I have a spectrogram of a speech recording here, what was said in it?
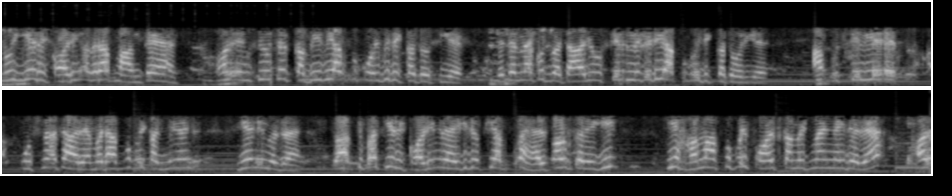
तो ये रिकॉर्डिंग अगर आप मांगते हैं और इन फ्यूचर कभी भी आपको कोई भी दिक्कत होती है जैसे मैं कुछ बता रही हूँ उसके रिलेटेड ही आपको कोई दिक्कत हो रही है। आप उसके लिए पूछना चाह रहे हैं बट आपको कोई कन्वीनियंट ये नहीं मिल रहा है। तो आपके पास ये रिकॉर्डिंग रहेगी जो कि आपको हेल्प आउट करेगी कि हम आपको कोई फॉल्स कमिटमेंट नहीं दे रहे हैं और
